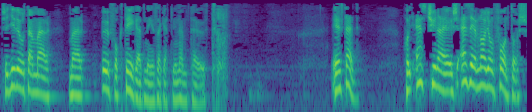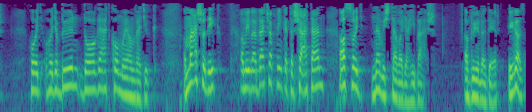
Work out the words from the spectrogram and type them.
És egy idő után már, már ő fog téged nézegetni, nem te őt. Érted? Hogy ezt csinálja, és ezért nagyon fontos, hogy, hogy a bűn dolgát komolyan vegyük. A második, amivel becsap minket a sátán, az, hogy nem is te vagy a hibás a bűnödért. Igaz?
